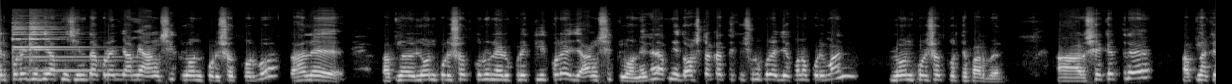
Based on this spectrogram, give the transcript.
এরপরে যদি আপনি চিন্তা করেন যে আমি আংশিক লোন পরিশোধ করব, তাহলে আপনার লোন পরিশোধ করুন। এর উপরে ক্লিক করে যে আংশিক লোন এখানে আপনি দশ টাকা থেকে শুরু করে যে কোনো পরিমাণ লোন পরিশোধ করতে পারবেন। আর সেক্ষেত্রে আপনাকে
